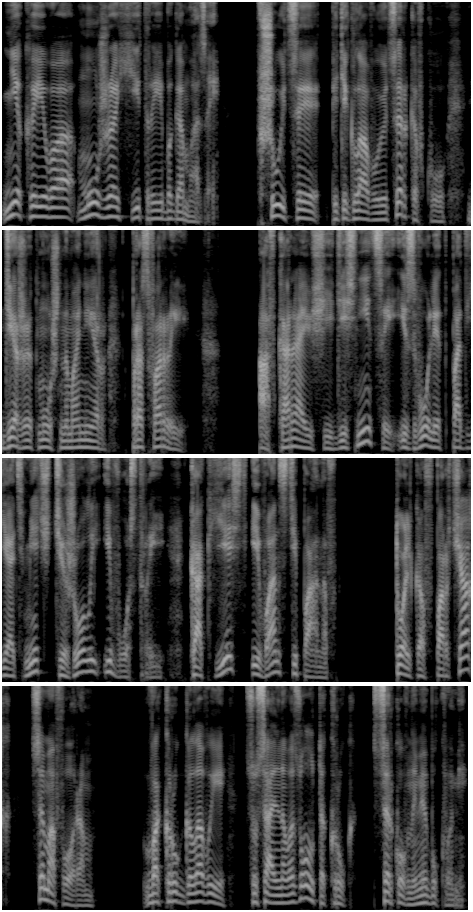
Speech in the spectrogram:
некоего мужа хитрые богомазы. В Шуйце пятиглавую церковку держит муж на манер просфоры — а в карающей деснице изволит подъять меч тяжелый и вострый, как есть Иван Степанов, только в парчах самофором. Вокруг головы сусального золота круг с церковными буквами.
